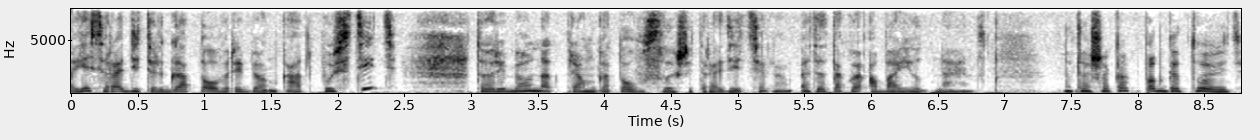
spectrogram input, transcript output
если родитель готов ребенка отпустить, то ребенок прям готов услышать родителя. Это такое обоюдное. Наташа, как подготовить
